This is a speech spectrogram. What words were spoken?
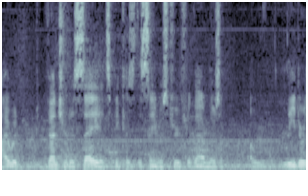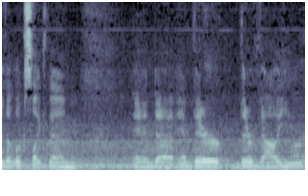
i would venture to say it's because the same is true for them. There's a, a leader that looks like them and uh, and they're they're valued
